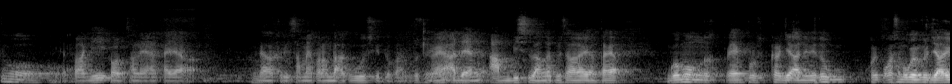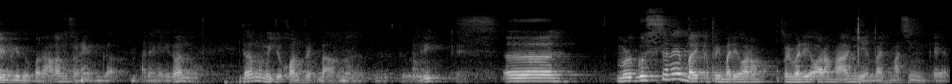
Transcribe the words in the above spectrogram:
Oh. apalagi kalau misalnya kayak nggak kerjasama yang kurang bagus gitu kan. Terus kayak ada yang ambis banget misalnya yang kayak gue mau per- kerjaan ini tuh pokoknya semua gue yang kerjain gitu. Padahal kan misalnya enggak ada yang kayak gitu kan itu kan memicu konflik banget gitu. Jadi eh menurut gue sih sebenarnya balik ke pribadi orang pribadi orang lagi ya masing-masing. Kayak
